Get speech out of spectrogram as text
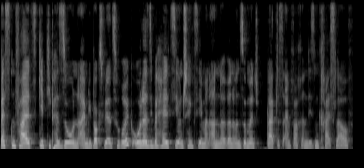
bestenfalls gibt die Person einem die Box wieder zurück oder sie behält sie und schenkt sie jemand anderen und somit bleibt es einfach in diesem Kreislauf.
